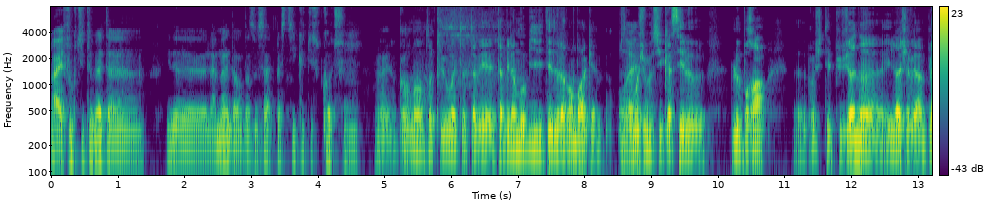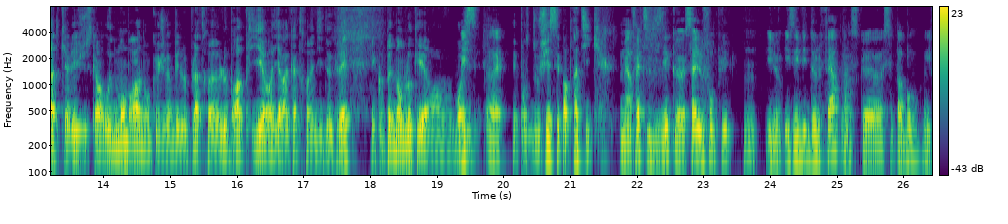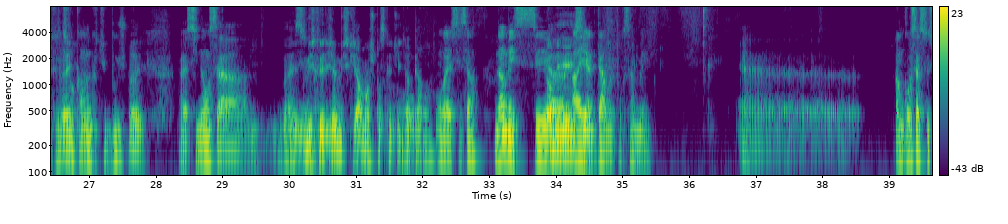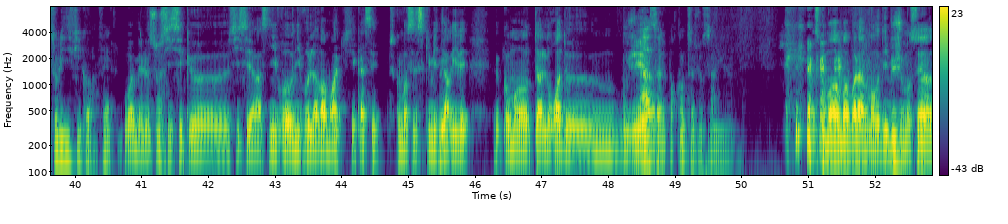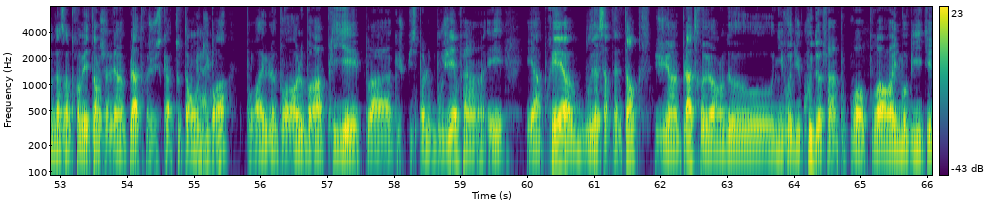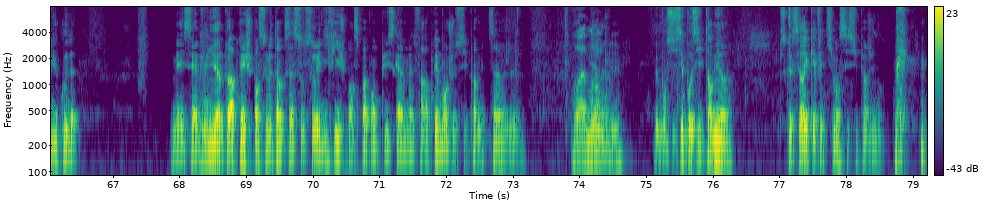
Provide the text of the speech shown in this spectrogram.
Ouais, il faut que tu te mettes un- une, la main dans, dans un sac plastique que tu scotches. hein. Ouais, encore, non, toi, tu, ouais, toi, t'avais, t'avais la mobilité de l'avant-bras, quand même. Parce que moi, je me suis cassé le, le bras, euh, quand j'étais plus jeune, euh, et là, j'avais un plâtre qui allait jusqu'en haut de mon bras, donc j'avais le plâtre, euh, le bras plié, on va dire, à 90 degrés, et complètement bloqué. Alors, bon, ouais. et pour se doucher, c'est pas pratique. Mais en fait, ils disaient que ça, ils le font plus. Mm. Ils, ils évitent de le faire parce que c'est pas bon. Il faut, il faut quand même que tu bouges. Euh, sinon, ça... Bah, les muscles, déjà, musculairement, je pense que tu dois perdre. Ouais, c'est ça. Non, mais c'est... Non, mais euh, Ah, il y a un terme pour ça, mais... Euh... En gros, ça se solidifie, quoi, en fait. Ouais, mais le souci, c'est que euh, si c'est à ce niveau, au niveau de l'avant-bras que tu t'es cassé, parce que moi, c'est ce qui m'est arrivé. Euh, Comment t'as le droit de bouger Ah, ça, par contre, ça, j'en sais rien. Parce que moi, moi, voilà, moi, au début, je me souviens, dans un premier temps, j'avais un plâtre jusqu'à tout en haut Ouais. du bras, pour, avoir le- pour avoir le bras plié et pas, que je puisse pas le bouger, enfin, et, et après, au bout d'un certain temps, j'ai eu un plâtre euh, en de- au niveau du coude, enfin, pour pouvoir, pouvoir avoir une mobilité du coude. Mais c'est venu un peu après, je pense que le temps que ça se solidifie, je pense pas qu'on puisse quand même, enfin, après, bon, je suis pas médecin, je... Ouais, moi non Euh, plus. mais bon, si c'est possible, tant mieux, hein. Parce que c'est vrai qu'effectivement, c'est super gênant.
